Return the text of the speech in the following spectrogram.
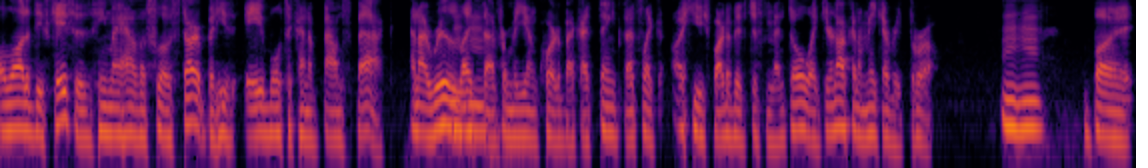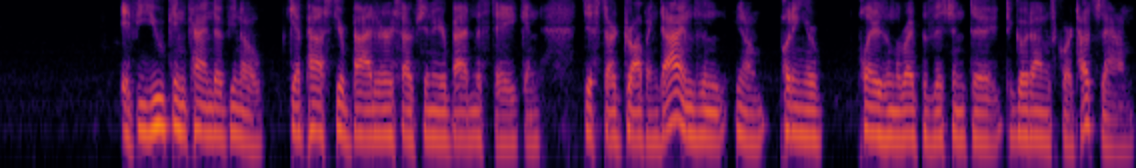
a lot of these cases he may have a slow start but he's able to kind of bounce back and i really mm-hmm. like that from a young quarterback i think that's like a huge part of it, just mental like you're not going to make every throw mm-hmm. but if you can kind of, you know, get past your bad interception or your bad mistake and just start dropping dimes and, you know, putting your players in the right position to to go down and score a touchdown.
